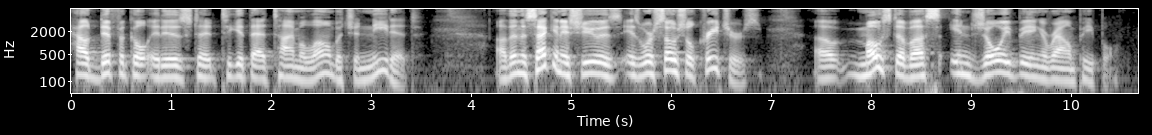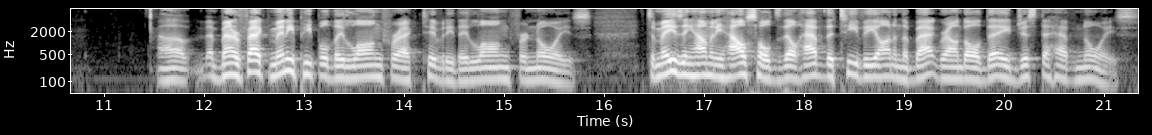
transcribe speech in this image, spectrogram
how difficult it is to, to get that time alone, but you need it. Uh, then the second issue is, is we're social creatures. Uh, most of us enjoy being around people. Uh, matter of fact, many people they long for activity, they long for noise. It's amazing how many households they'll have the TV on in the background all day just to have noise.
